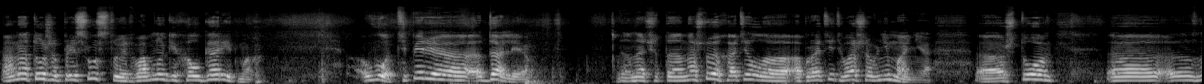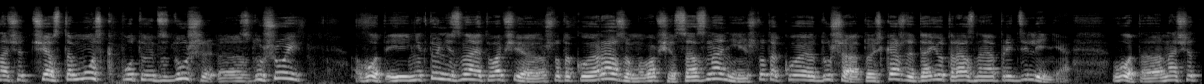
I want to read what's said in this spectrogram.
она тоже присутствует во многих алгоритмах. Вот, теперь далее. Значит, на что я хотел обратить ваше внимание, что, значит, часто мозг путают с, души, с душой, вот, и никто не знает вообще, что такое разум и вообще сознание, и что такое душа. То есть каждый дает разное определение. Вот, значит,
